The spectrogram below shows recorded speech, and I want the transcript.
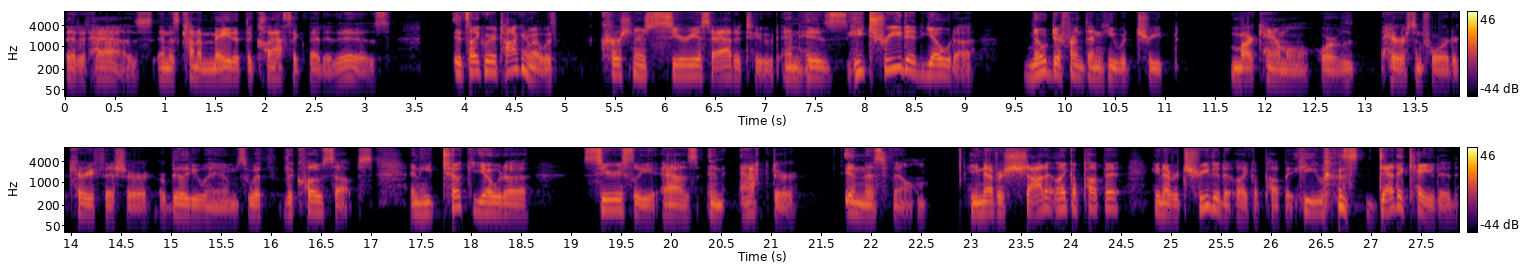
that it has, and has kind of made it the classic that it is it's like we were talking about with Kershner's serious attitude and his he treated Yoda no different than he would treat Mark Hamill or Harrison Ford or Carrie Fisher or Billy Dee Williams with the close ups. And he took Yoda seriously as an actor in this film. He never shot it like a puppet. He never treated it like a puppet. He was dedicated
